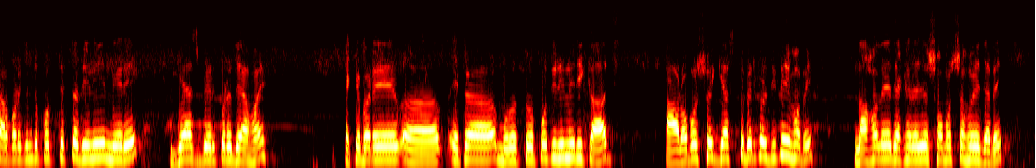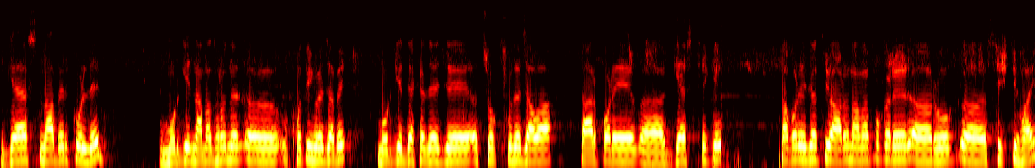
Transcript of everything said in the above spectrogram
তারপরে কিন্তু প্রত্যেকটা দিনই নেড়ে গ্যাস বের করে দেওয়া হয়। একেবারে এটা মূলত প্রতিদিনেরই কাজ। আর অবশ্যই গ্যাস তো বের করে দিতেই হবে। না হলে দেখা যায় যে সমস্যা হয়ে যাবে। গ্যাস না বের করলে মুরগির নানা ধরনের ক্ষতি হয়ে যাবে। মুরগির দেখা যায় যে চোখ ফুলে যাওয়া, তারপরে গ্যাস থেকে, তারপরে এ জাতীয় আরও নানা প্রকারের রোগ সৃষ্টি হয়,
